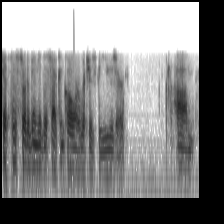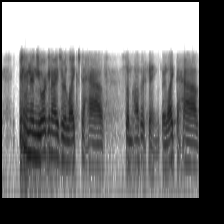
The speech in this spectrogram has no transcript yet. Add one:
gets us sort of into the second cohort, which is the user. Um, and then the organizer likes to have some other things. They like to have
